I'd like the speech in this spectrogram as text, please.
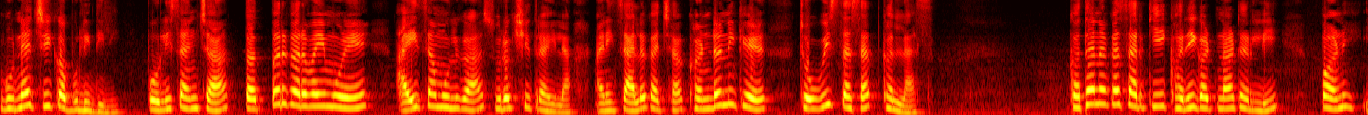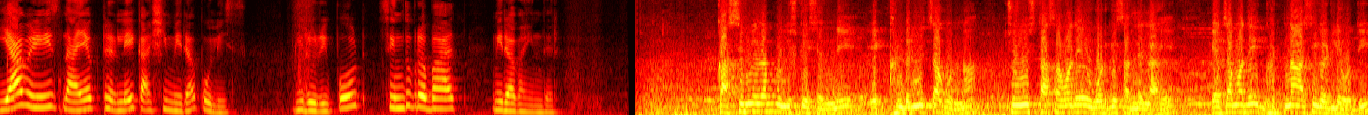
गुन्ह्याची कबुली दिली. पोलिसांच्या तत्पर कारवाईमुळे आईचा मुलगा सुरक्षित राहिला आणि चालकाच्या खंडणी खेळ चोवीस तासात खल्लास. कथानकासारखी खरी घटना ठरली पण यावेळीच नायक ठरले Kashimira police. Bureau report Sindhu Prabhat Mira Bhayandar. Kashimira police स्टेशनने एक खंडणीचा गुन्हा चोवीस तासामध्ये उघडकीस आणलेला आहे. याच्यामध्ये घटना अशी घडली होती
